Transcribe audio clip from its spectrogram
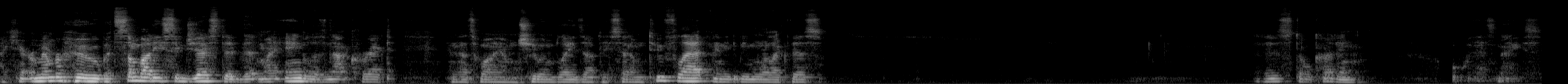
I can't remember who, but somebody suggested that my angle is not correct, and that's why I'm chewing blades up. They said I'm too flat, I need to be more like this. It is still cutting. Oh, that's nice.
